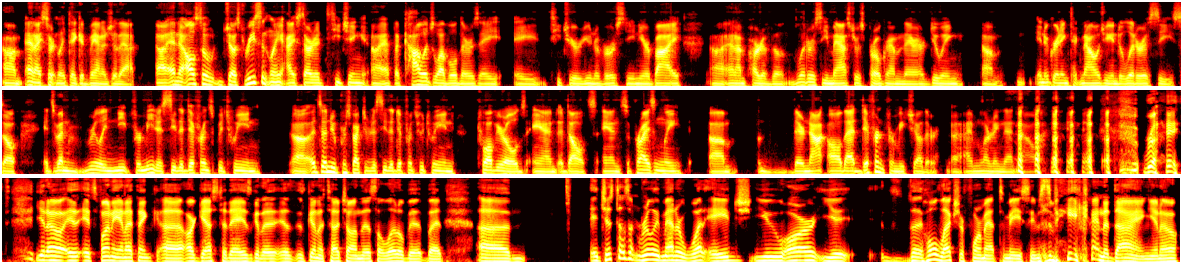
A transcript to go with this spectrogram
Um, and I certainly take advantage of that. Uh, and also, just recently, I started teaching uh, at the college level. There's a a teacher university nearby, uh, and I'm part of the literacy master's program there, doing um, integrating technology into literacy. So it's been really neat for me to see the difference between. Uh, it's a new perspective to see the difference between 12 year olds and adults, and surprisingly, um, they're not all that different from each other. Uh, I'm learning that now. right. You know, it, it's funny, and I think uh, our guest today is gonna is, is, gonna touch on this a little bit, but. Um, it just doesn't really matter what age you are. You the whole lecture format to me seems to be kind of dying, you know?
